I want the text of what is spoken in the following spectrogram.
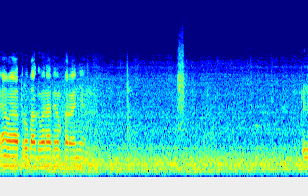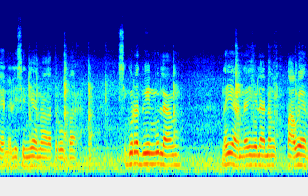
Kaya mga tropa gawa natin ng paraan yan. Kailangan alisin yan mga tropa siguraduhin mo lang na yan ay wala ng power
